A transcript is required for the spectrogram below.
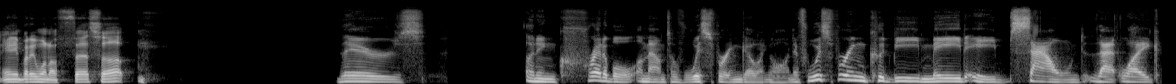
Anybody want to fess up? There's an incredible amount of whispering going on. If whispering could be made a sound that like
